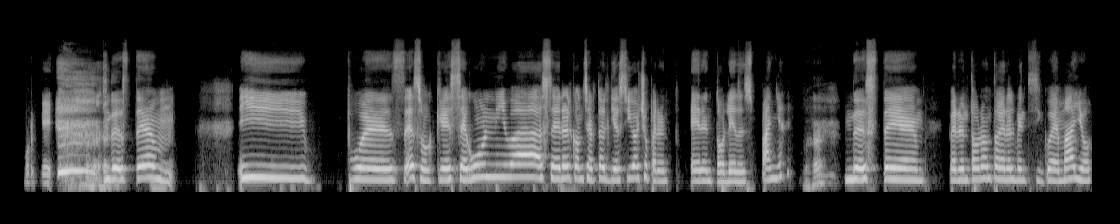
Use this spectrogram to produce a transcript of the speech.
por qué. De este. mm, Y pues eso, que según iba a ser el concierto el 18, pero en- era en Toledo, España. Ajá. De este. Pero en Toronto era el 25 de mayo.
